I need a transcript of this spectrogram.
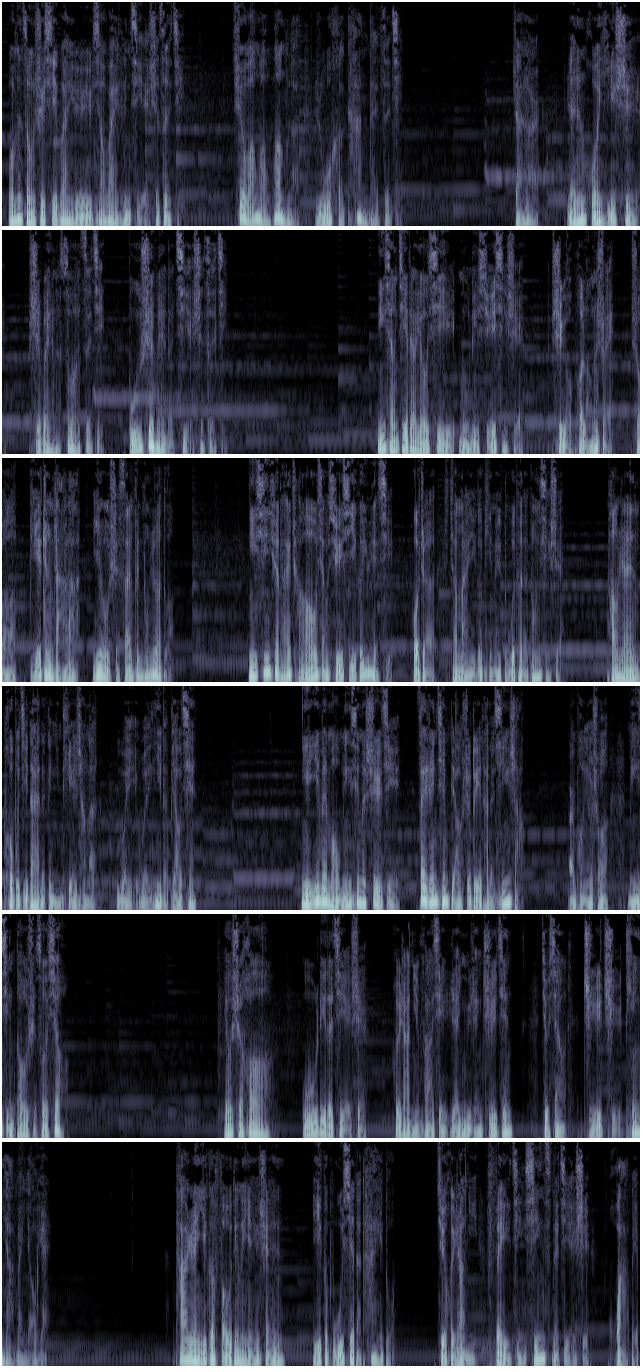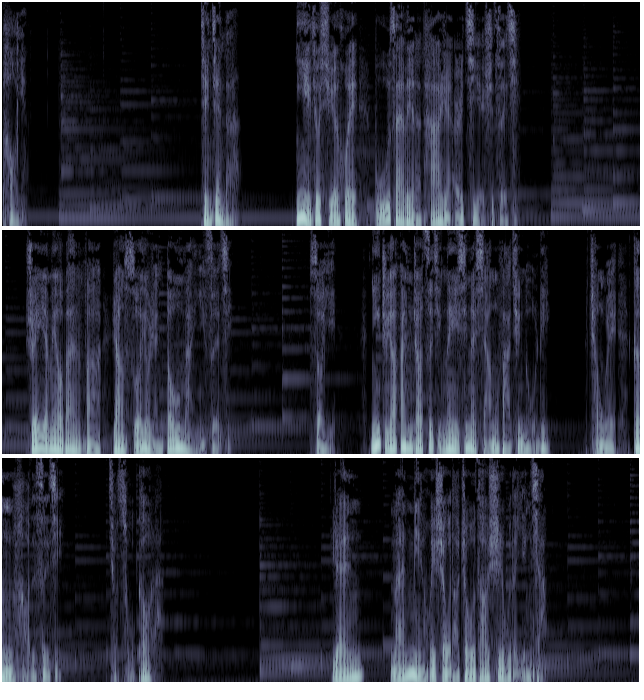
我们总是习惯于向外人解释自己，却往往忘了如何看待自己。然而，人活一世，是为了做自己，不是为了解释自己。你想戒掉游戏，努力学习时，室友泼冷水说：“别挣扎了，又是三分钟热度。”你心血来潮想学习一个乐器，或者想买一个品味独特的东西时，旁人迫不及待的给你贴上了伪文艺的标签。你因为某明星的事迹，在人前表示对他的欣赏，而朋友说明星都是作秀。有时候，无力的解释。会让你发现，人与人之间就像咫尺天涯般遥远。他人一个否定的眼神，一个不屑的态度，就会让你费尽心思的解释化为泡影。渐渐的，你也就学会不再为了他人而解释自己。谁也没有办法让所有人都满意自己，所以。你只要按照自己内心的想法去努力，成为更好的自己，就足够了。人难免会受到周遭事物的影响，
